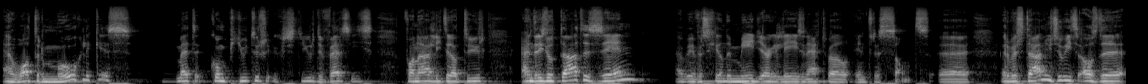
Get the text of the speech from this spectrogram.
en wat er mogelijk is met computergestuurde versies van haar literatuur. En de resultaten zijn, hebben we in verschillende media gelezen, echt wel interessant. Eh, er bestaat nu zoiets als de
